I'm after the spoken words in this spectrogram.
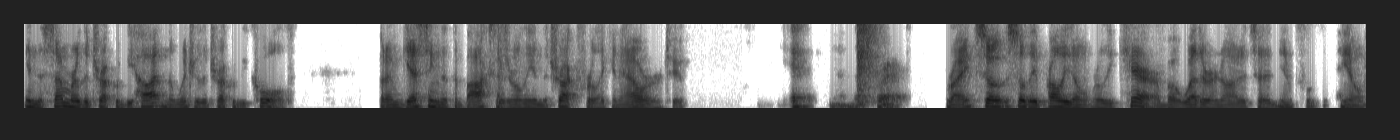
in the summer the truck would be hot in the winter the truck would be cold. But i'm guessing that the boxes are only in the truck for like an hour or two. Yeah, that's correct. Right? So so they probably don't really care about whether or not it's an influ- you know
